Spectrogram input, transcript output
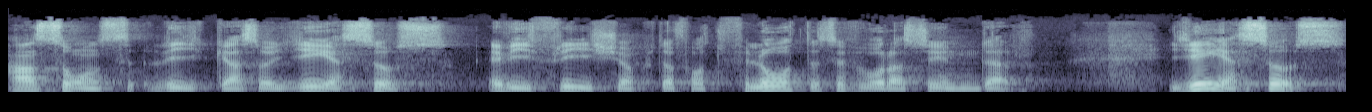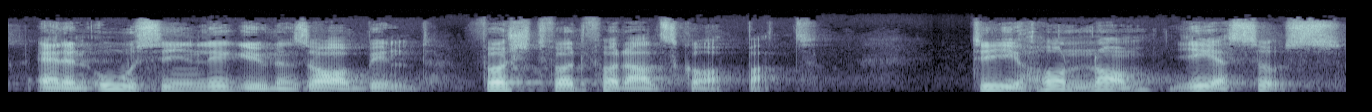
hans Sons rike, alltså Jesus, är vi friköpta och fått förlåtelse för våra synder. Jesus är den osynliga Gudens avbild, förstfödd före allt skapat. Ty i honom, Jesus,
